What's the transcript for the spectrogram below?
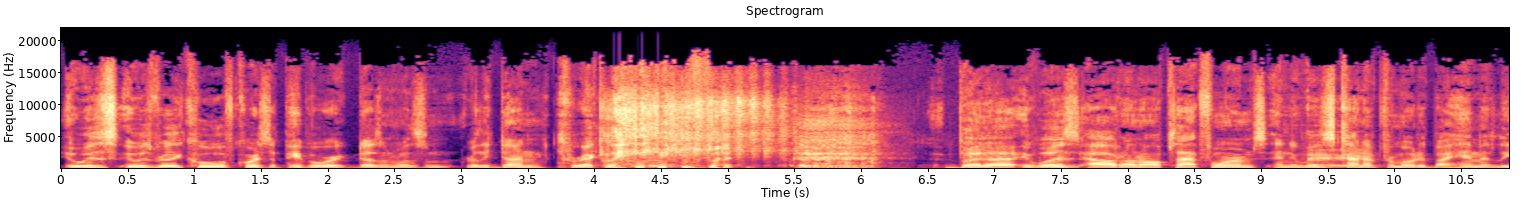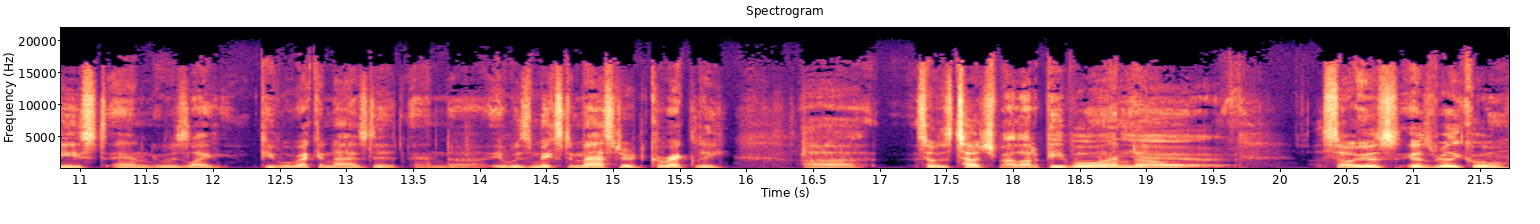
It was it was really cool. Of course, the paperwork doesn't wasn't really done correctly, but but uh, it was out on all platforms, and it was Hey. kind of promoted by him at least, and it was like people recognized it, and uh, it was mixed and mastered correctly. Uh, so it was touched by a lot of people, and um, so it was it was really cool.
